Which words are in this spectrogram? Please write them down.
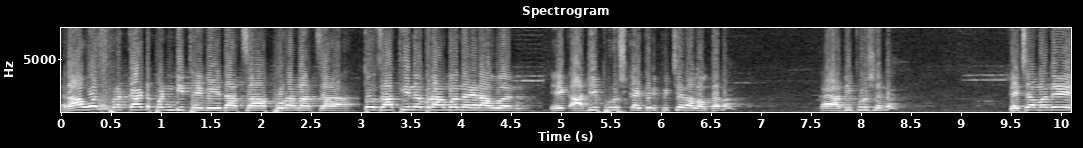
रावण प्रकाट पंडित आहे वेदाचा पुराणाचा. तो जातीनं ब्राह्मण आहे रावण. एक आदिपुरुष काहीतरी पिक्चर आला होता ना? काय आदिपुरुष आहे ना? त्याच्यामध्ये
